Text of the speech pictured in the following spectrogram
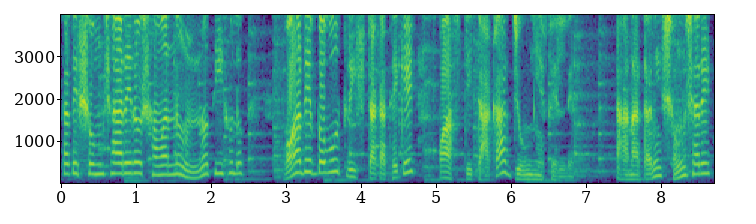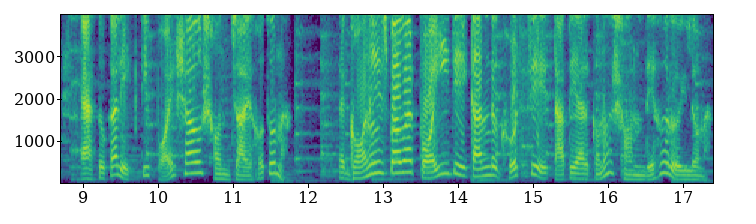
তাতে সংসারেরও সামান্য উন্নতি হলো। মহাদেববাবু ত্রিশ টাকা থেকে পাঁচটি টাকা জমিয়ে ফেললেন। টানাটানি সংসারে এতকাল একটি পয়সাও সঞ্চয় হতো না। গণেশ বাবার পয়ই যে কাণ্ড ঘটছে, তাতে আর কোনো সন্দেহ রইল না।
